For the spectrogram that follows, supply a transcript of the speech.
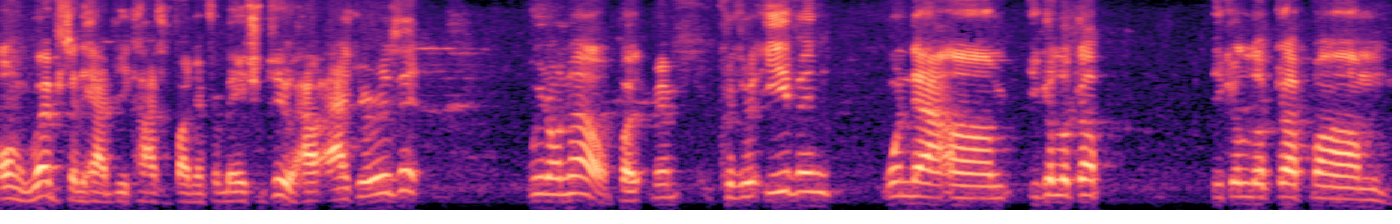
own website. They have declassified information too. How accurate is it? We don't know. But because even when that um, you can look up, you can look up um,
